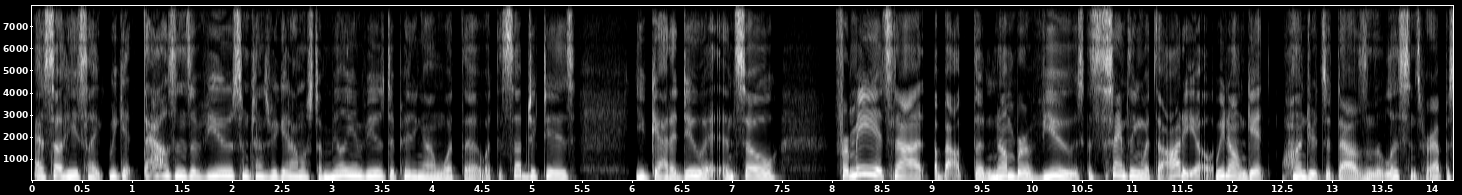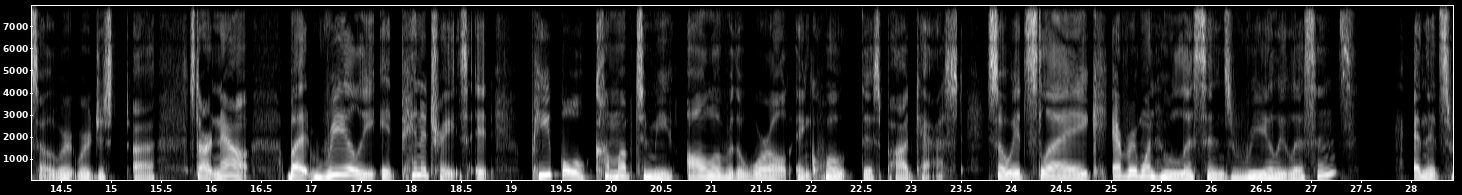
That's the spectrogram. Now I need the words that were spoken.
And so he's like, we get thousands of views. Sometimes we get almost a million views, depending on what the what the subject is. You got to do it. And so for me, it's not about the number of views. It's the same thing with the audio. We don't get hundreds of thousands of listens per episode. We're, we're just uh, starting out. But really, it penetrates. It people come up to me all over the world and quote this podcast. So it's like everyone who listens really listens and it's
